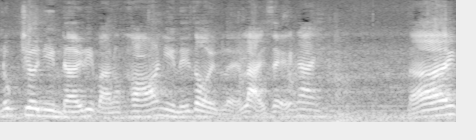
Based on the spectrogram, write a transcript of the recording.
Lúc chưa nhìn thấy thì bảo nó khó, nhìn thấy rồi lại lại dễ ngay. Đấy.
